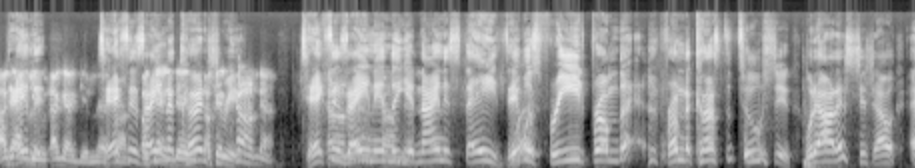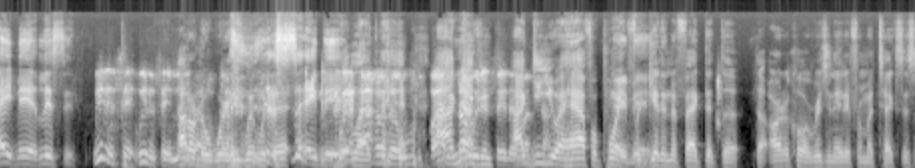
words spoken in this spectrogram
I got, Daily, give, I got to give him that. Texas props. ain't a Daily, country. Okay, calm down. Texas Calm down, ain't in the down. United States. It was freed from the from the Constitution. With all that shit, y'all. Hey man, listen. We didn't say, we didn't say I don't know where he went with that. Say, man. But, like, I don't know. I I know give, we you, didn't say that. I give you a half a point Hey, for man. getting the fact that the, the article originated from a Texas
